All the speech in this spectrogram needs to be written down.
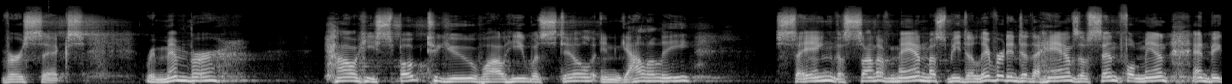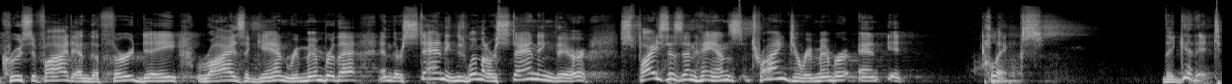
verse 6 Remember how he spoke to you while he was still in Galilee, saying, The Son of Man must be delivered into the hands of sinful men and be crucified, and the third day rise again. Remember that? And they're standing, these women are standing there, spices in hands, trying to remember, and it clicks. They get it.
